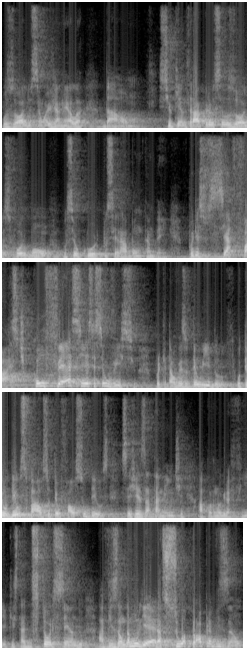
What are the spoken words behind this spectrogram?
Os olhos são a janela da alma. Se o que entrar pelos seus olhos for bom, o seu corpo será bom também. Por isso, se afaste, confesse esse seu vício, porque talvez o teu ídolo, o teu Deus falso, o teu falso Deus, seja exatamente a pornografia que está distorcendo a visão da mulher, a sua própria visão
